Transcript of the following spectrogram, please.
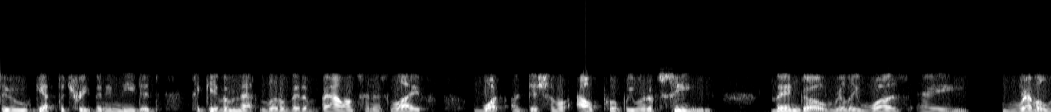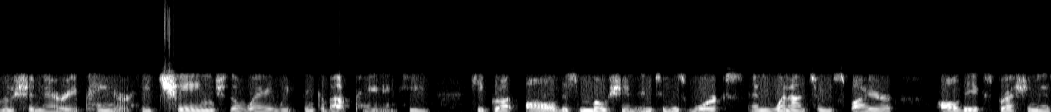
to get the treatment he needed, to give him that little bit of balance in his life, what additional output we would have seen. Van Gogh really was a revolutionary painter. He changed the way we think about painting. He he brought all this motion into his works and went on to inspire all the expressionists.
